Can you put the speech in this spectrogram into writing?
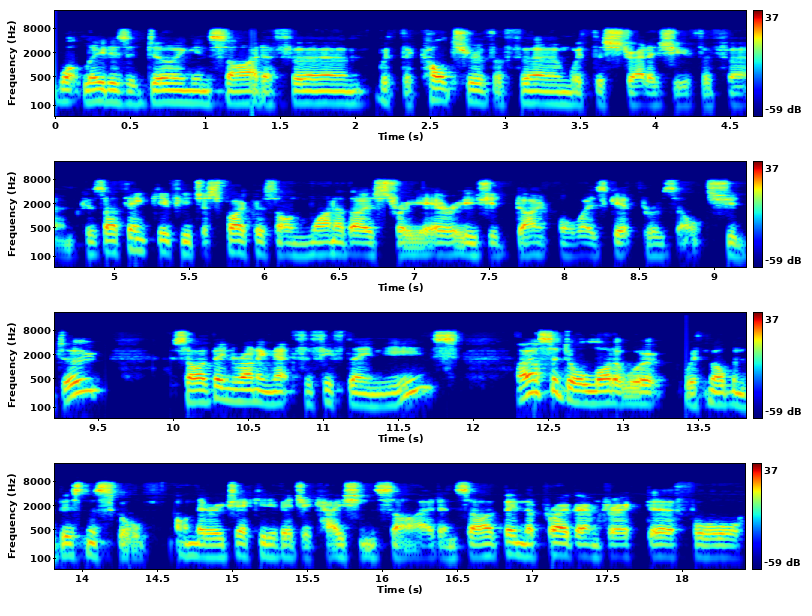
what leaders are doing inside a firm with the culture of the firm, with the strategy of the firm. Because I think if you just focus on one of those three areas, you don't always get the results you do. So I've been running that for 15 years. I also do a lot of work with Melbourne Business School on their executive education side. And so I've been the program director for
